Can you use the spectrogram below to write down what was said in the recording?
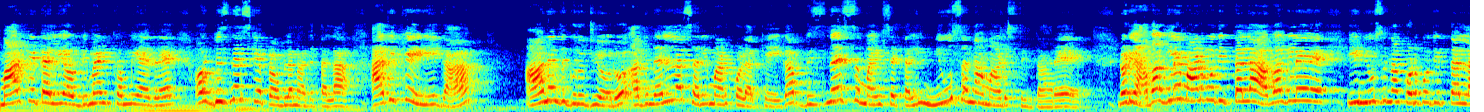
ಮಾರ್ಕೆಟ್ ಅಲ್ಲಿ ಅವ್ರ ಡಿಮ್ಯಾಂಡ್ ಕಮ್ಮಿ ಆದ್ರೆ ಅವ್ರ ಬಿಸ್ನೆಸ್ಗೆ ಪ್ರಾಬ್ಲಮ್ ಆಗುತ್ತಲ್ಲ. ಅದಕ್ಕೆ ಈಗ ಆನಂದ್ ಗುರುಜಿ ಅವರು ಅದನ್ನೆಲ್ಲ ಸರಿ ಮಾಡ್ಕೊಳ್ಳಕ್ಕೆ ಈಗ ಬಿಸ್ನೆಸ್ ಮೈಂಡ್ ಸೆಟ್ ಅಲ್ಲಿ ನ್ಯೂಸ್ ಅನ್ನ ಮಾಡಿಸ್ತಿದ್ದಾರೆ. ನೋಡಿ, ಅವಾಗ್ಲೇ ಮಾಡ್ಬೋದಿತ್ತಲ್ಲ, ಅವಾಗ್ಲೇ ಈ ನ್ಯೂಸ್ ಅನ್ನ ಕೊಡ್ಬೋದಿತ್ತಲ್ಲ,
